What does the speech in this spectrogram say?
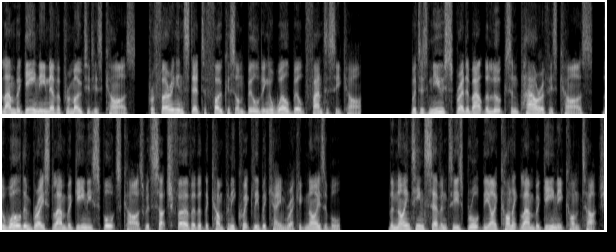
Lamborghini never promoted his cars, preferring instead to focus on building a well built fantasy car. But as news spread about the looks and power of his cars, the world embraced Lamborghini sports cars with such fervor that the company quickly became recognizable. The 1970s brought the iconic Lamborghini Countach,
